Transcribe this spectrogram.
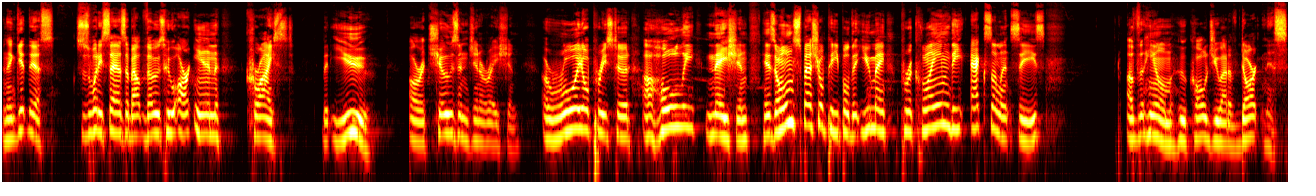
And then get this this is what he says about those who are in Christ. But you are a chosen generation a royal priesthood, a holy nation, his own special people, that you may proclaim the excellencies of him who called you out of darkness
